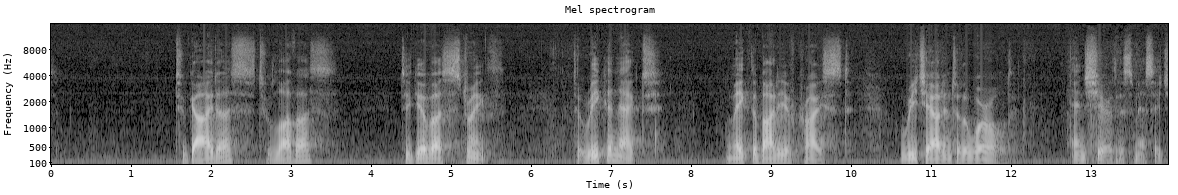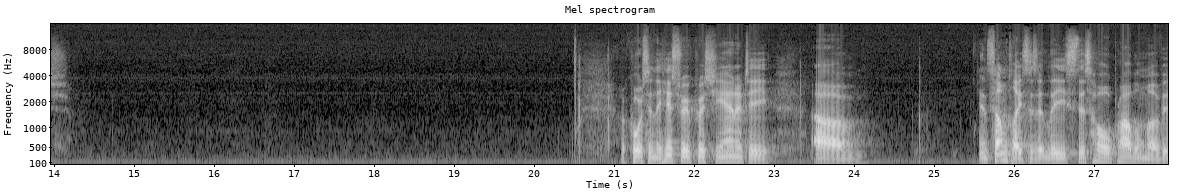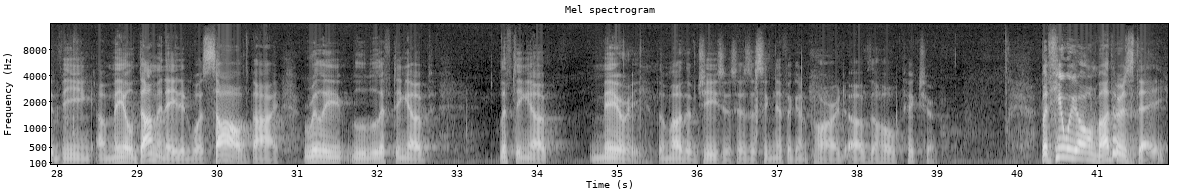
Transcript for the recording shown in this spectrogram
to guide us, to love us, to give us strength, to reconnect, make the body of Christ reach out into the world and share this message. Of course, in the history of Christianity, um, in some places at least, this whole problem of it being uh, male dominated was solved by really lifting up, lifting up Mary, the mother of Jesus, as a significant part of the whole picture. But here we are on Mother's Day,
